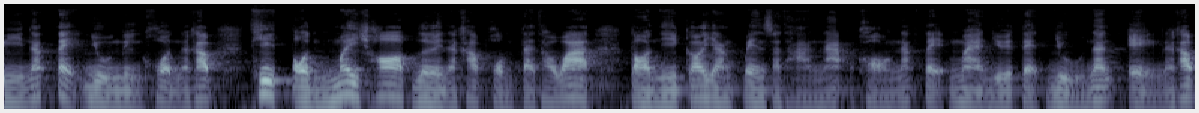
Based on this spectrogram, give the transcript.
มีนักเตะอยู่หนึ่งคนนะครับที่ตนไม่ชอบเลยนะครับผมแต่ทว่าตอนนี้ก็ยังเป็นสถานะของนักเตะแมนยูไนเต็ดอยู่นั่นเองนะครับ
